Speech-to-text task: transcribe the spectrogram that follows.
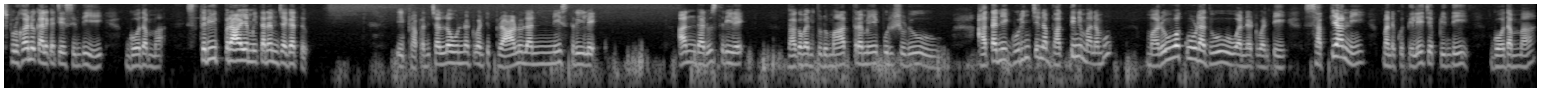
స్పృహను కలగచేసింది గోదమ్మ స్త్రీ ప్రాయమితరం జగత్. ఈ ప్రపంచంలో ఉన్నటువంటి ప్రాణులన్నీ స్త్రీలే. అందరూ స్త్రీలే. భగవంతుడు మాత్రమే పురుషుడు. అతని గురించిన భక్తిని మనము మరువకూడదు అన్నటువంటి సత్యాన్ని మనకు తెలియచెప్పింది గోదమ్మ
